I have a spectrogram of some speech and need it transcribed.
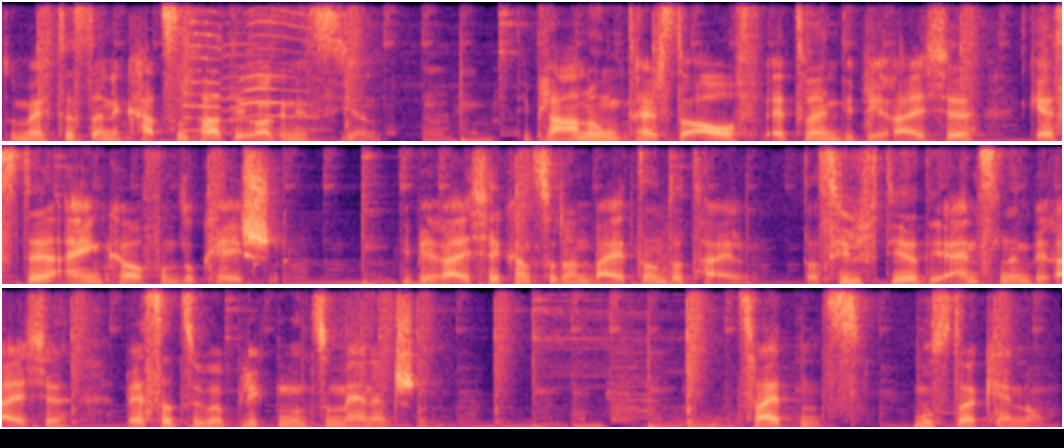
Du möchtest eine Katzenparty organisieren. Die Planung teilst du auf, etwa in die Bereiche Gäste, Einkauf und Location. Die Bereiche kannst du dann weiter unterteilen. Das hilft dir, die einzelnen Bereiche besser zu überblicken und zu managen. Zweitens. Mustererkennung.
